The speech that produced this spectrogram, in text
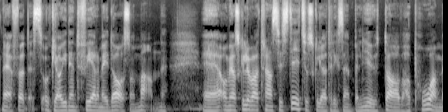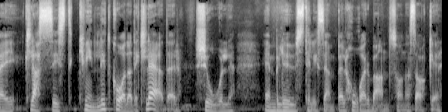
när jag föddes och jag identifierar mig idag som man. Eh, om jag skulle vara transvestit så skulle jag till exempel njuta av att ha på mig klassiskt kvinnligt kodade kläder. Kjol, en blus till exempel, hårband, sådana saker.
